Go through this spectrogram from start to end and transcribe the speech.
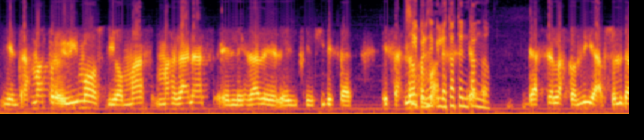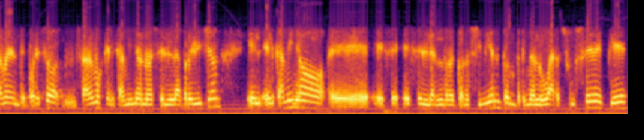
mientras más prohibimos, digo, más más ganas eh, les da de, de infringir esas esas normas. Sí, parece que lo estás tentando. De hacerla escondida, absolutamente. Por eso sabemos que el camino no es el de la prohibición, el, el camino eh, es, es el del reconocimiento en primer lugar. Sucede que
